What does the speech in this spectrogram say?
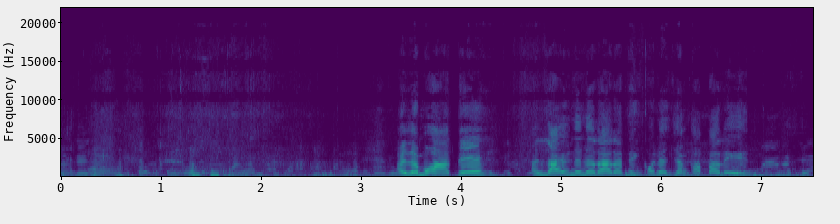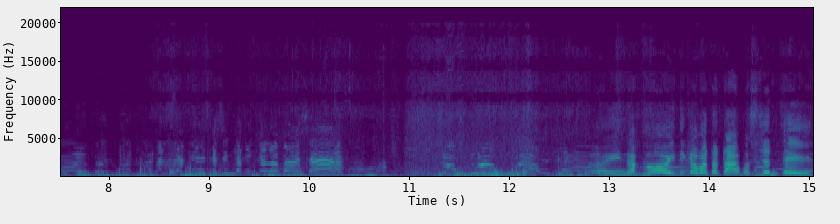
Laki nga oh. Alam mo ate, ang layo na nararating ko, nandiyan ka pa rin. Ang laki! Kasing laking kalabasa! Look! Look! Look! Ay, nako, hindi ka matatapos dyan, te.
